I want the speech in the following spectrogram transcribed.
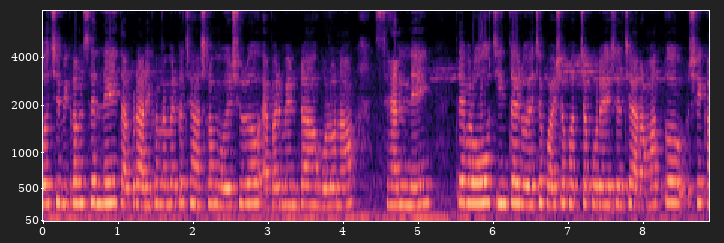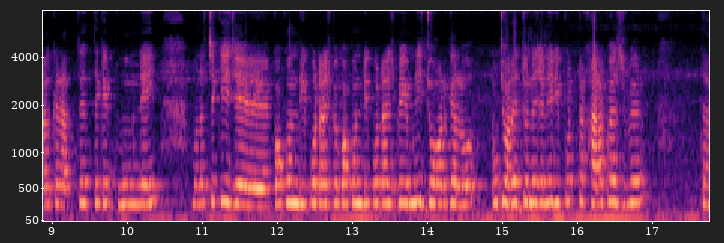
বলছি, বিক্রম স্যার নেই, তারপরে আরিফা ম্যামের কাছে আসলাম ওয়েসুরও অ্যাপয়েন্টমেন্টটা হলো না স্যান নেই। তো এবার ও চিন্তায় রয়েছে, পয়সা খরচা করে এসেছে, আর আমার তো সেই কালকে রাত্রের থেকে ঘুম নেই। মনে হচ্ছে কি যে, কখন রিপোর্ট আসবে, কখন রিপোর্ট আসবে, এমনি জ্বর গেল। জ্বরের জন্য জানি রিপোর্টটা খারাপ আসবে। তা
